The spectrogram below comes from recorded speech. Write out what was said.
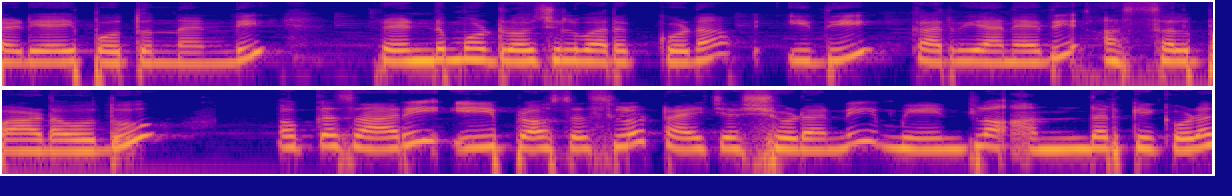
రెడీ అయిపోతుందండి. రెండు మూడు రోజుల వరకు కూడా ఇది కర్రీ అనేది అస్సలు పాడవదు. ఒక్కసారి ఈ ప్రాసెస్లో ట్రై చేసి చూడండి. మీ ఇంట్లో అందరికీ కూడా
